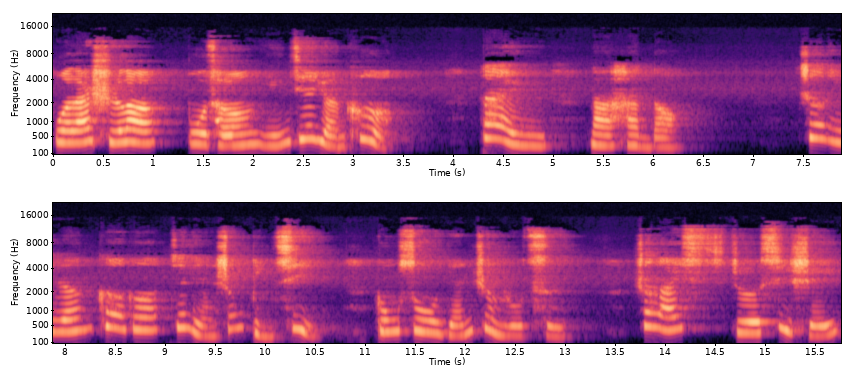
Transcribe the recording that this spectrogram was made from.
我来迟了，不曾迎接远客。”黛玉呐喊道。这里人个个皆脸生屏气，恭肃严整如此，这来者系谁？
